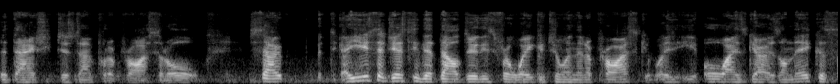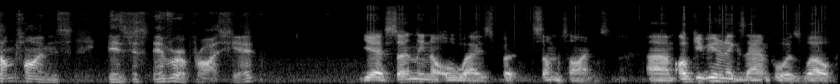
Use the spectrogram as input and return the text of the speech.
that they actually just don't put a price at all. So, are you suggesting that they'll do this for a week or two and then a price always goes on there? Because sometimes there's just never a price yet. Yeah, certainly not always, but sometimes. Um, I'll give you an example as well.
